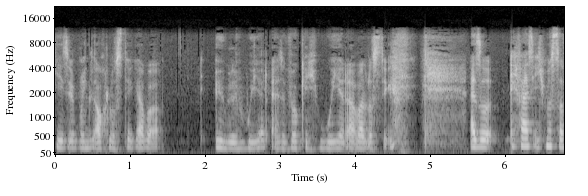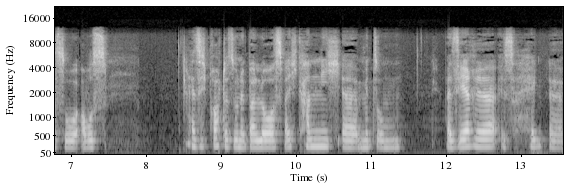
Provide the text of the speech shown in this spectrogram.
Die ist übrigens auch lustig, aber übel weird. Also wirklich weird, aber lustig. Also, ich weiß, ich muss das so aus. Also, ich brauche da so eine Balance, weil ich kann nicht äh, mit so einem. Weil Serie ist. Äh,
